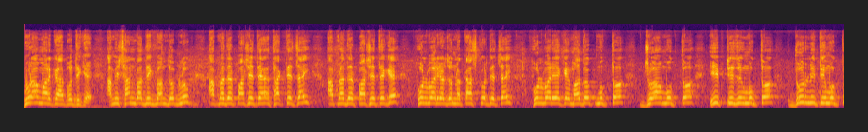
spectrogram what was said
ঘোড়ামার্কা প্রতীকে। আমি সাংবাদিক বান্ধব লোক, আপনাদের পাশে থাকতে চাই, আপনাদের পাশে থেকে ফুলবাড়িয়ার জন্য কাজ করতে চাই। ফুলবাড়িয়াকে মাদক মুক্ত জোয়া মুক্ত ইফটিজিং মুক্ত দুর্নীতি মুক্ত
